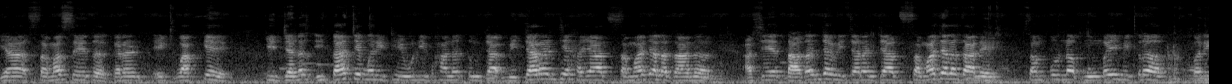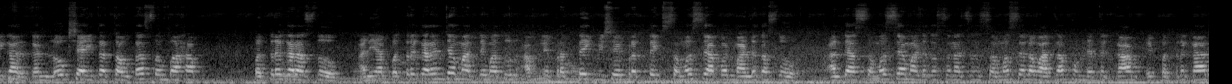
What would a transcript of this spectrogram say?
या समस्येत कारण एक वाक्य आहे की जनहिताचे मनी ठेवून भानं तुमच्या विचारांचे हयात समाजाला जाणं असे दादांच्या विचारांच्या समाजाला जाणे संपूर्ण मुंबई मित्र परिकार कारण लोकशाहीचा चौथा स्तंभ हा पत्रकार असतो आणि या पत्रकारांच्या माध्यमातून आपले प्रत्येक विषय प्रत्येक समस्या आपण मांडत असतो. आणि त्या समस्या मांडत असताना समस्याला वाचा फोडण्याचं काम हे पत्रकार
